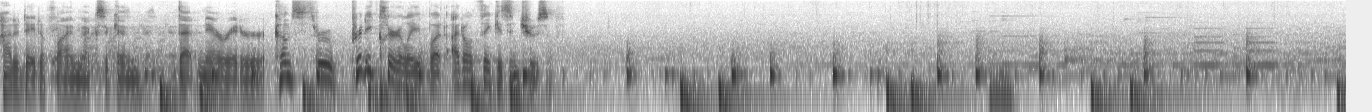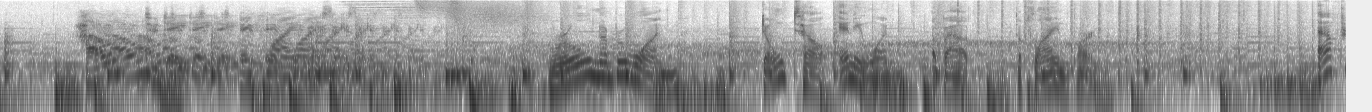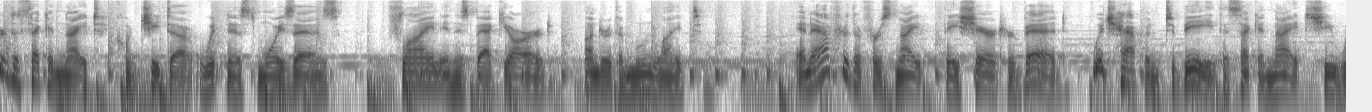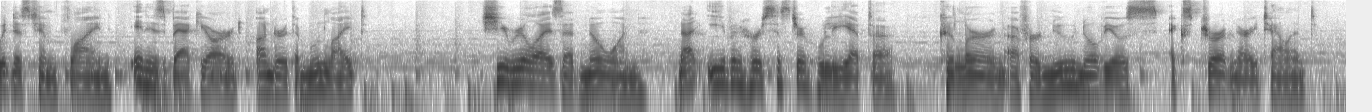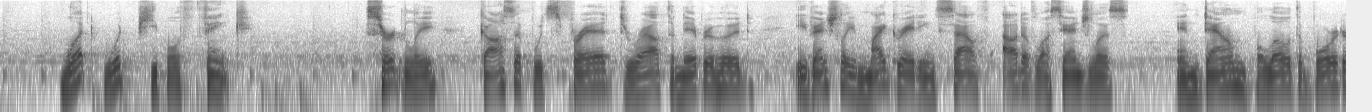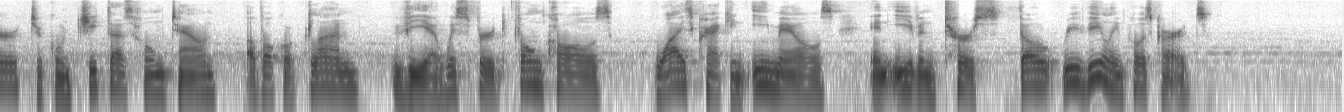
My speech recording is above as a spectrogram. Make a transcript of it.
How to Date a Flying Mexican, that narrator comes through pretty clearly, but I don't think is intrusive. How to date a flying Mexican. Rule number one don't tell anyone about the flying part. After the second night, Conchita witnessed Moises flying in his backyard under the moonlight. And after the first night they shared her bed, which happened to be the second night she witnessed him flying in his backyard under the moonlight, she realized that no one, not even her sister Julieta, could learn of her new novio's extraordinary talent. What would people think? Certainly, gossip would spread throughout the neighborhood, eventually migrating south out of Los Angeles and down below the border to Conchita's hometown of Ocotlan via whispered phone calls, wisecracking emails, and even terse, though revealing postcards.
